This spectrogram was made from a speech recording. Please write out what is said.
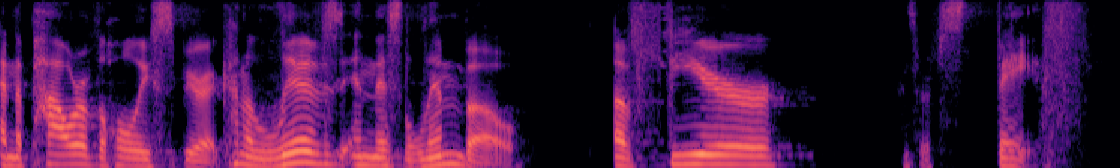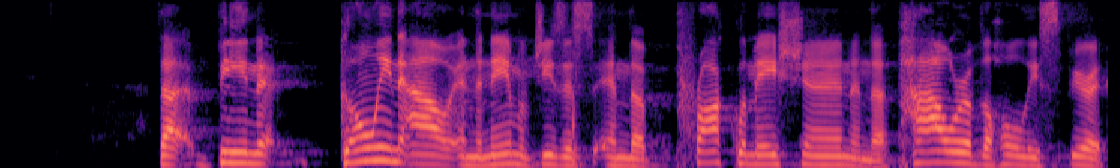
and the power of the Holy Spirit kind of lives in this limbo of fear and sort of faith. That being going out in the name of Jesus and the proclamation and the power of the Holy Spirit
